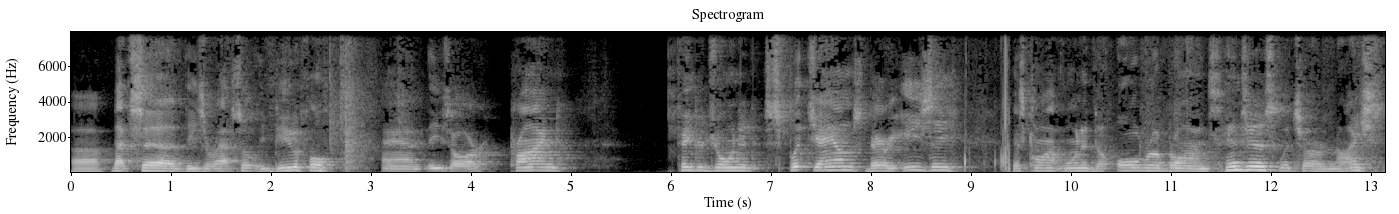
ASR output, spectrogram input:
Uh, that said, these are absolutely beautiful and these are primed, finger jointed split jambs, very easy. This client wanted the Aura bronze hinges, which are nice.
